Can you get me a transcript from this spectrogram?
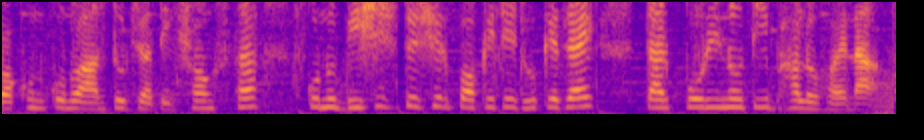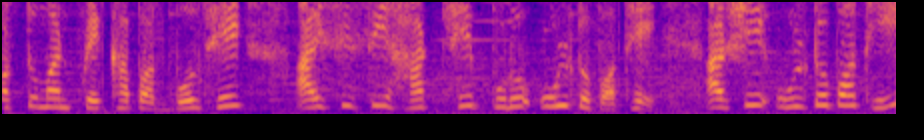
যখন কোনো আন্তর্জাতিক সংস্থা কোনো বিশেষ দেশের পকেটে ঢুকে যায়, তার পরিণতি ভালো হয় না। বর্তমান প্রেক্ষাপট বলছে, আইসিসি হাঁটছে পুরো উল্টো পথে, আর সেই উল্টো পথই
